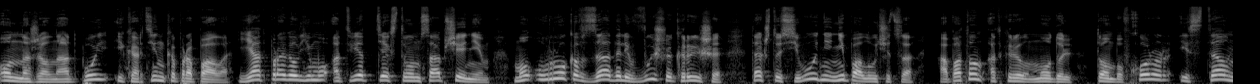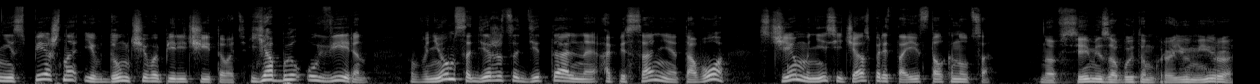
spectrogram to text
Он нажал на отбой, и картинка пропала. Я отправил ему ответ текстовым сообщением, мол, уроков задали выше крыши, так что сегодня не получится. А потом открыл модуль Tomb of Horror и стал неспешно и вдумчиво перечитывать. Я был уверен, в нем содержится детальное описание того, с чем мне сейчас предстоит столкнуться. На всеми забытом краю мира,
